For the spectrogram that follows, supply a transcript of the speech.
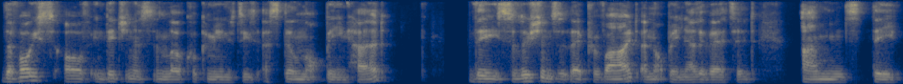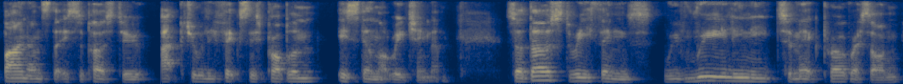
the voice of Indigenous and local communities are still not being heard. The solutions that they provide are not being elevated, and the finance that is supposed to actually fix this problem is still not reaching them. So, those three things we really need to make progress on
